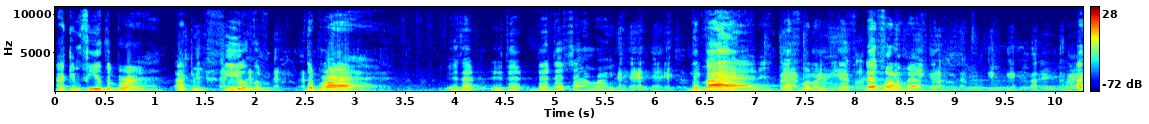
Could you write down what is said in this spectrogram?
I can feel the bride. I can feel the, the bride. Is that, is that, that, that sound right? The vibe. That's what I'm, that's, that's what I'm after. I,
